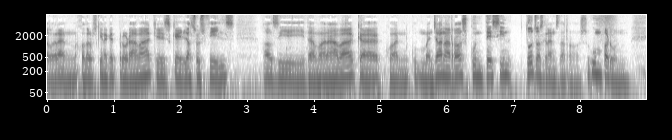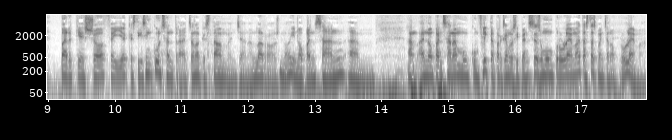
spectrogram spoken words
el gran Jodorowsky en aquest programa, que és que ell als seus fills els hi demanava que quan menjaven arròs comptessin tots els grans d'arròs, un per un, perquè això feia que estiguessin concentrats en el que estaven menjant, en l'arròs, no? i no pensant, en, en, en, no pensant en un conflicte. Per exemple, si penses en un problema, t'estàs menjant el problema.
